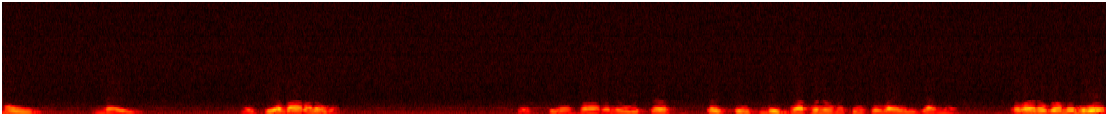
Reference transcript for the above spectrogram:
mot meg. Men der var det noe. Der var det noe som jeg syntes ligna på noe som var eldgammelt. Det var noe om en hel.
